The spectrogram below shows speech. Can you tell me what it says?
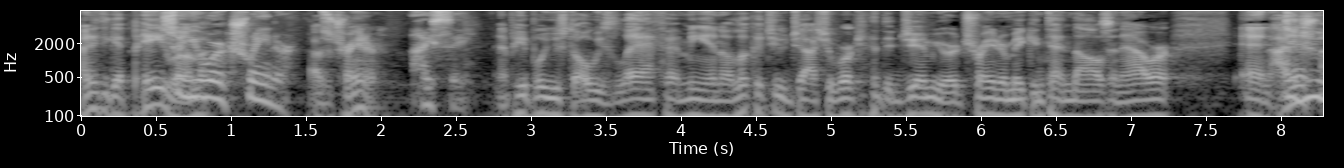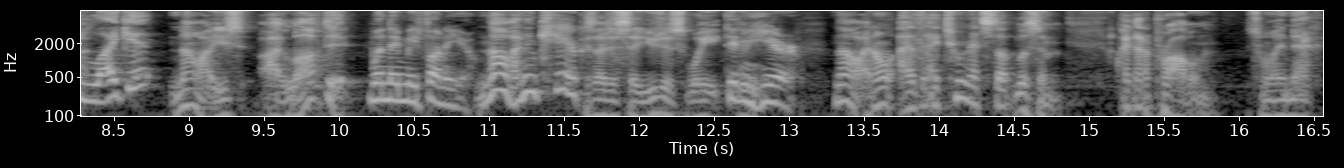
I need to get paid. So you I'm- were a trainer. I was a trainer. I see. And people used to always laugh at me and oh, look at you, Josh. You're working at the gym. You're a trainer making ten dollars an hour. And I Did you like it No, I used. I loved it. when they made fun of you? No, I didn't care because I just said, you just wait. Didn't hear. No, I don't. I, I tune that stuff. Listen, I got a problem. It's my neck.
